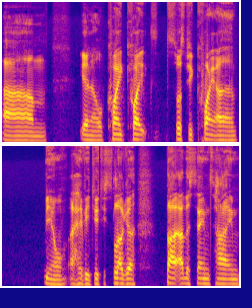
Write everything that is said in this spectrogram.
Um, you know, quite quite supposed to be quite a you know a heavy duty slugger, but at the same time,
